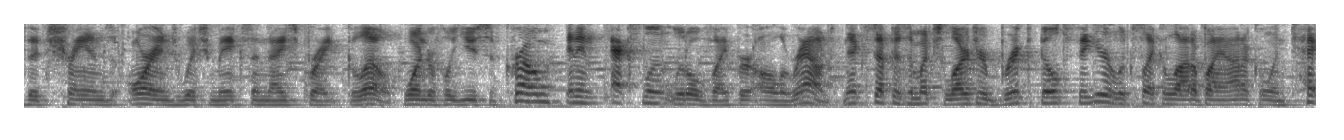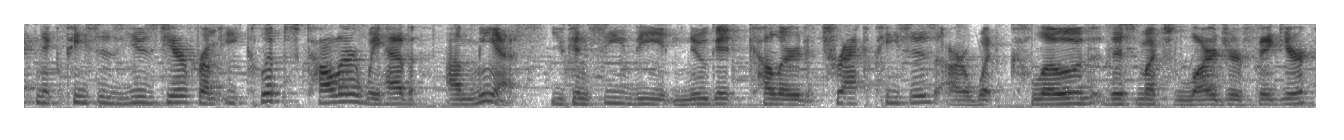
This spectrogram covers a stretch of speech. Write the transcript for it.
the trans orange which makes a nice bright glow. Wonderful use of chrome and an excellent little Viper all around. Next up is a much larger brick built figure. Looks like a lot of Bionicle and Technic pieces used here. From Eclipse Caller we have Ameas. You can see the nougat colored track pieces are what clothe this much larger figure,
